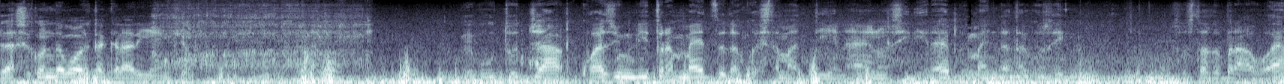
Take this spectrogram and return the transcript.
la seconda volta che la riempio già quasi un litro e mezzo da questa mattina e eh? non si direbbe ma è andata così sono stato bravo eh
